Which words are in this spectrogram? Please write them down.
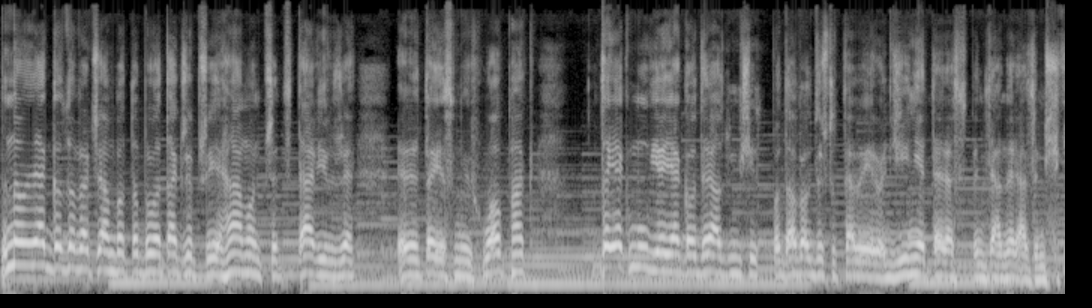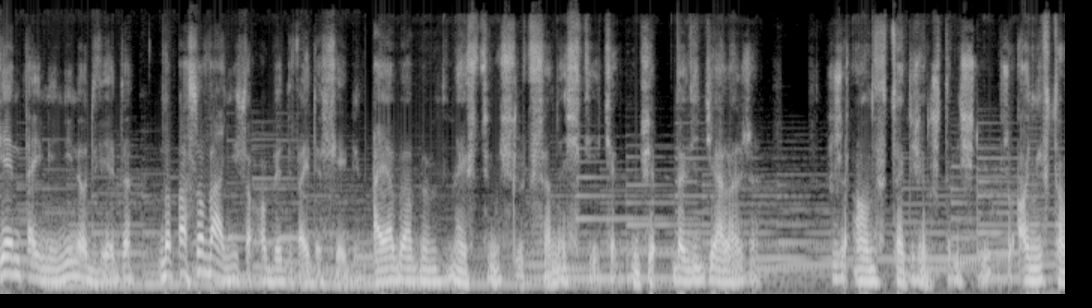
No jak go zobaczyłam, bo to było tak, że przyjechałam, on przedstawił, że e, to jest mój chłopak. To jak mówię, jak od razu mi się spodobał, zresztą całej rodzinie, teraz spędzamy razem święta, imieniny, odwiedzę. Dopasowani są obydwaj do siebie. A ja byłabym najszczęśliwsza na świecie, bym się dowiedziała, że, że on chce wziąć ten ślub, że oni chcą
